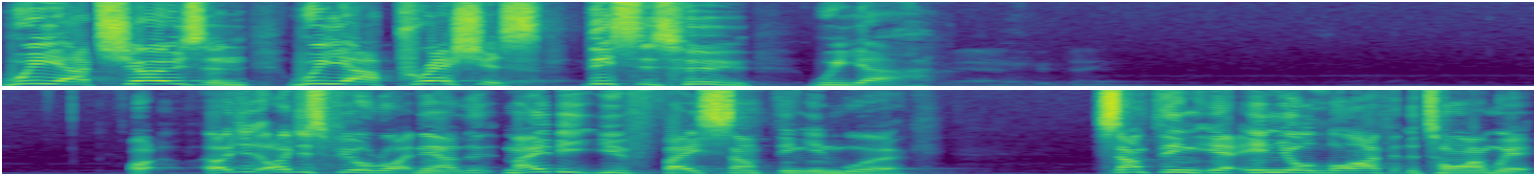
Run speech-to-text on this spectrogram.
We are chosen. We are precious. This is who we are. I just, I just feel right now, maybe you've faced something in work, something in your life at the time where,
